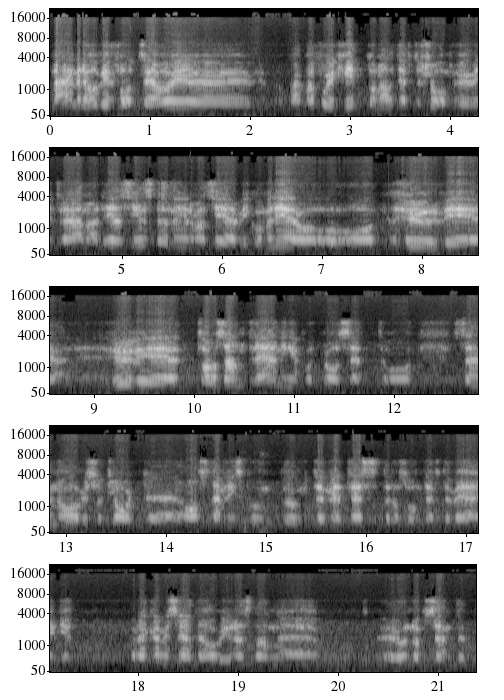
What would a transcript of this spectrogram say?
Nej men det har vi fått. Jag har ju, man får ju kvitton allt eftersom hur vi tränar. Dels inställningen man ser vi kommer ner och, och, och hur, vi, hur vi tar oss an träningen på ett bra sätt. Och Sen har vi såklart eh, avstämningspunkter med tester och sånt efter vägen. Och där kan vi säga att det har vi ju nästan eh, hundraprocentigt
